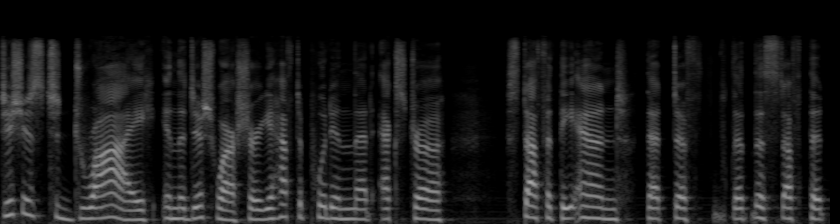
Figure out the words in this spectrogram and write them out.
dishes to dry in the dishwasher, you have to put in that extra stuff at the end that uh, that the stuff that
